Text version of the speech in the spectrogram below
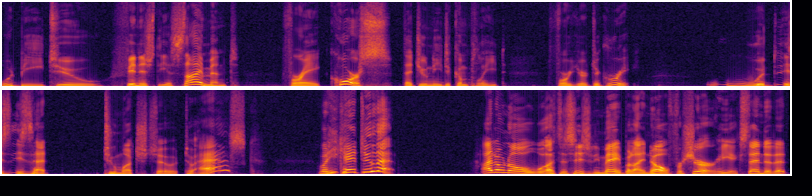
would be to finish the assignment for a course that you need to complete for your degree. Would is is that too much to, to ask? But he can't do that. I don't know what decision he made, but I know for sure he extended it.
